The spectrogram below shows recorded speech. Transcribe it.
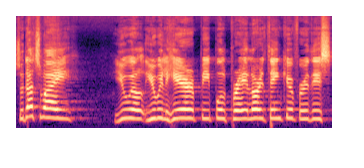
So that's why you will, you will hear people pray, Lord, thank you for this.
